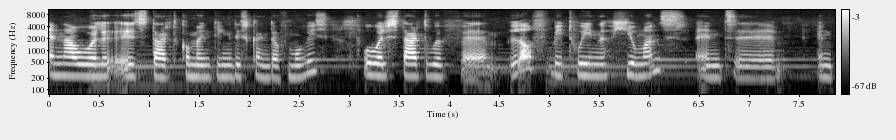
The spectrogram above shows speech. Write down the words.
And now we'll uh, start commenting this kind of movies. We will start with um, love between humans and uh, and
